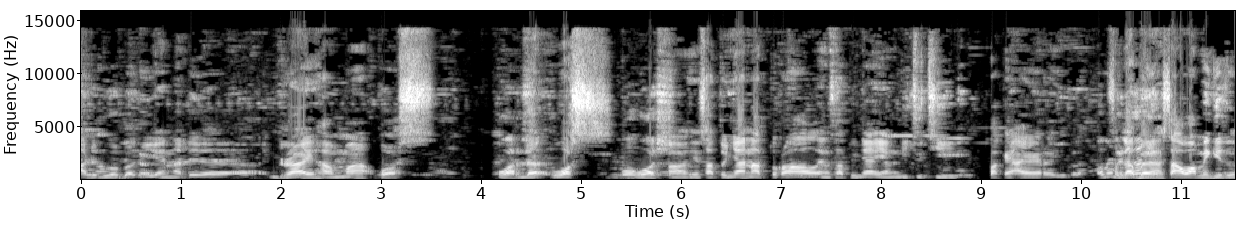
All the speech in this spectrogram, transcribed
ada dua bagian ada dry sama wash Ada wash Oh, wash. Ah, yang satunya natural yang satunya yang dicuci pakai air gitu lah Oh, beda lagi? bahasa awamnya gitu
